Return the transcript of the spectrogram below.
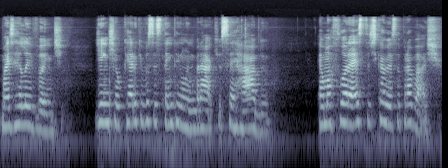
mais relevante? Gente, eu quero que vocês tentem lembrar que o cerrado é uma floresta de cabeça para baixo.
